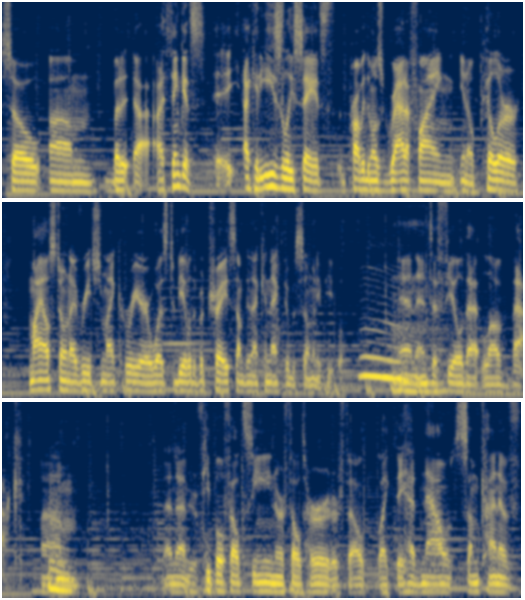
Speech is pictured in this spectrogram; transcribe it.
So, um, but it, I think it's, I could easily say it's probably the most gratifying, you know, pillar milestone I've reached in my career was to be able to portray something that connected with so many people Mm. and and to feel that love back. Um, And that people felt seen or felt heard or felt like they had now some kind of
